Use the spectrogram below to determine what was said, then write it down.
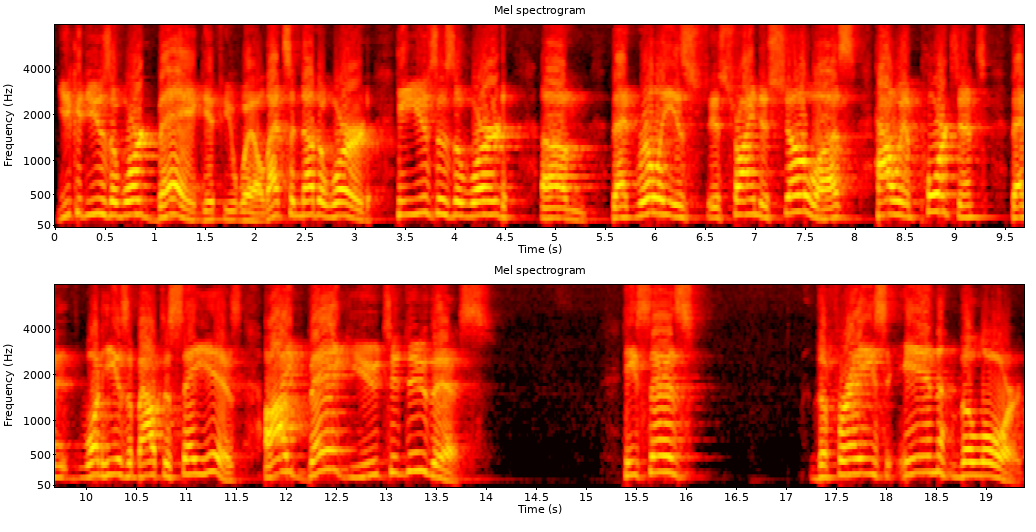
you could use the word beg, if you will. That's another word. He uses a word um, that really is, is trying to show us how important that what he is about to say is, I beg you to do this. He says the phrase in the Lord.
